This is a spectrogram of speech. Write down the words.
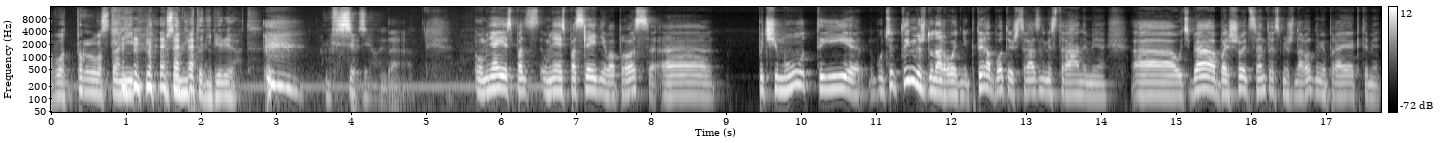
вот просто они, просто никто не берет. Мы все делаем. Да. У меня есть, у меня есть последний вопрос. Почему ты... Ты международник, ты работаешь с разными странами, э, у тебя большой центр с международными проектами,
